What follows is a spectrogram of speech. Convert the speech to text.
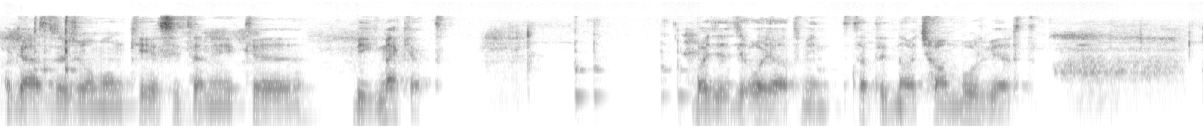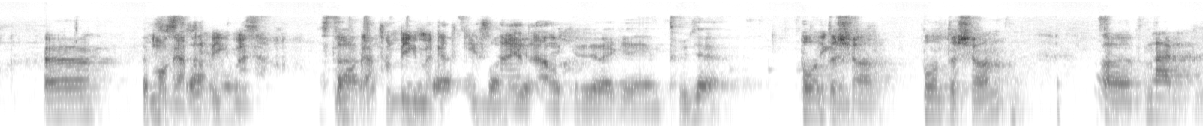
a gázrezsómon készítenék Big Mac-et? Vagy egy olyat, mint tehát egy nagy hamburgert? Ö, Magát a Big Mac. Magát a Big Mac-et el. egy regényt, ugye? Pontosan, pontosan. A már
